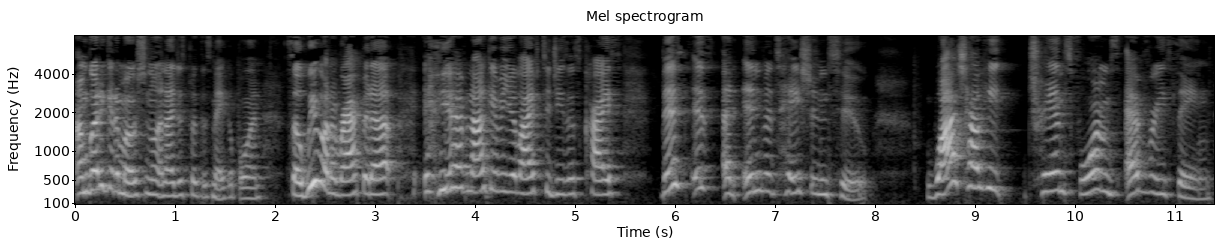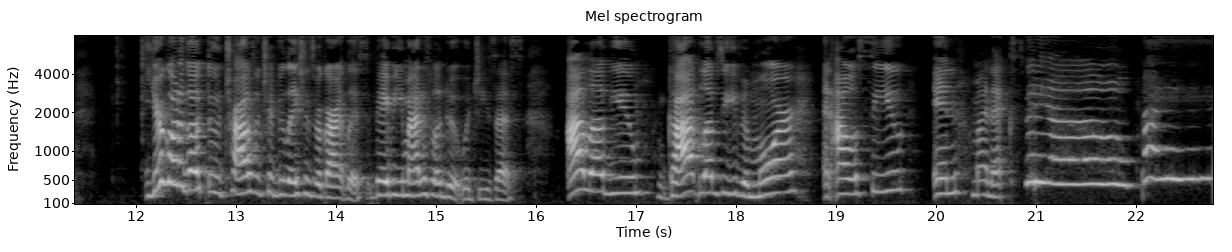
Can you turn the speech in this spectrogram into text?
I'm going to get emotional and I just put this makeup on. So we're going to wrap it up. If you have not given your life to Jesus Christ, this is an invitation to watch how he transforms everything. You're going to go through trials and tribulations regardless. Baby, you might as well do it with Jesus. I love you. God loves you even more. And I will see you in my next video. Bye.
